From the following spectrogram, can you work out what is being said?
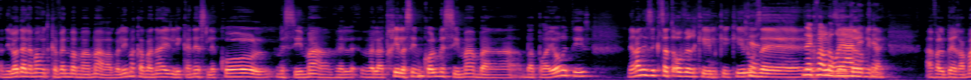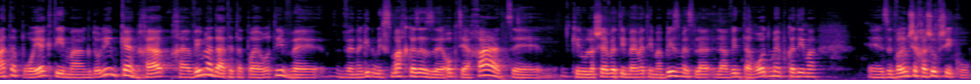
אני לא יודע למה הוא התכוון במאמר, אבל אם הכוונה היא להיכנס לכל משימה ול... ולהתחיל לשים כל משימה ב priorities, נראה לי זה קצת overkill, כי כאילו כן. זה, זה כבר לא ריאלי, מדי. כן. אבל ברמת הפרויקטים הגדולים, כן, חייב, חייבים לדעת את ה priority, ו, ונגיד מסמך כזה זה אופציה אחת, אה, כאילו לשבת עם באמת עם ה business, לה, להבין את ה roadmap קדימה, זה דברים שחשוב שיקרו,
